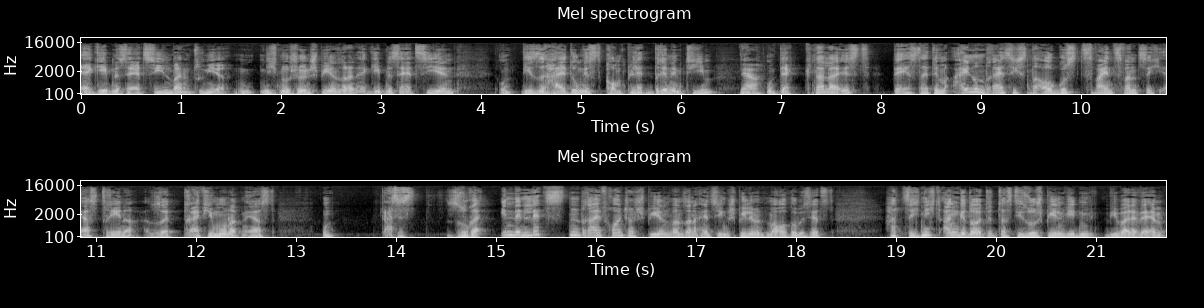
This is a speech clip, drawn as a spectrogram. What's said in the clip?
Ergebnisse erzielen bei einem Turnier. Nicht nur schön spielen, sondern Ergebnisse erzielen. Und diese Haltung ist komplett drin im Team. Ja. Und der Knaller ist, der ist seit dem 31. August 22 erst Trainer. Also seit drei, vier Monaten erst. Und das ist sogar in den letzten drei Freundschaftsspielen, waren seine einzigen Spiele mit Marokko bis jetzt, hat sich nicht angedeutet, dass die so spielen wie, wie bei der WM.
